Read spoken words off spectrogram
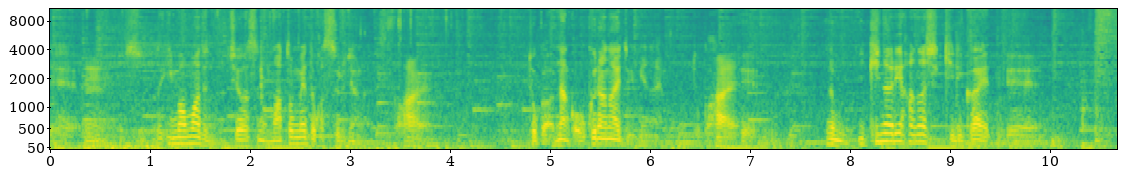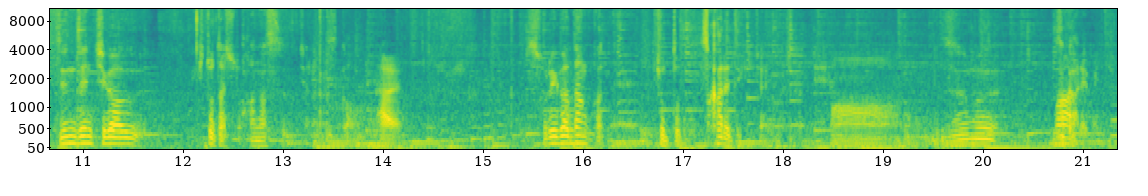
てうん。今までの打ち合わせのまとめとかするじゃないですか、はい。とかなんか送らないといけないものとかあって、でもいきなり話切り替えて全然違う人たちと話すじゃないですか。はい。それがなんかねちょっと疲れてきちゃいましたね。あズーム疲れみたい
